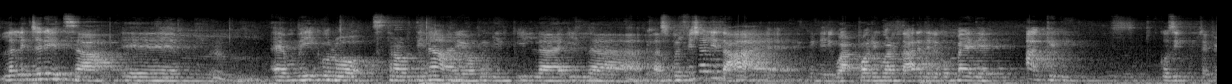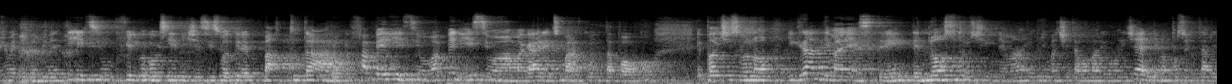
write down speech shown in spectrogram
la leggerezza è, ehm, è un veicolo straordinario, quindi il, il, il, la superficialità è, quindi riguarda, può riguardare delle commedie anche di così semplicemente per divertirsi, un film come si dice, si suol dire battutaro, che fa benissimo, va benissimo, ma magari insomma racconta poco. E poi ci sono i grandi maestri del nostro cinema, io prima citavo Mario Monicelli, ma posso citare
